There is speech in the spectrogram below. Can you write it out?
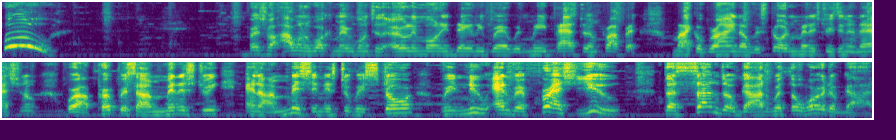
Woo! First of all, I want to welcome everyone to the early morning daily bread with me, Pastor and Prophet Michael Bryan of Restored Ministries International, where our purpose, our ministry, and our mission is to restore, renew, and refresh you the sons of God with the word of God.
